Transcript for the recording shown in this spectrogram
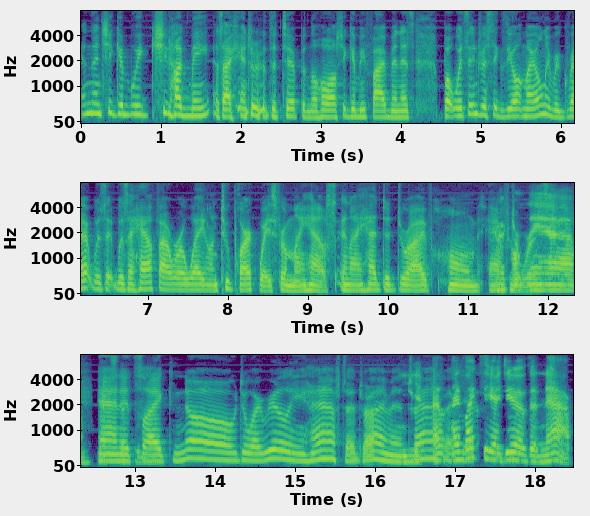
And then she'd give we she'd hug me as I handed her the tip in the hall. She'd give me five minutes. But what's interesting is the my only regret was it was a half hour away on two parkways from my house, and I had to drive home afterwards. Yeah, And it's the- like, no, do I really have to drive in Yeah. I, I like the idea of the nap.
